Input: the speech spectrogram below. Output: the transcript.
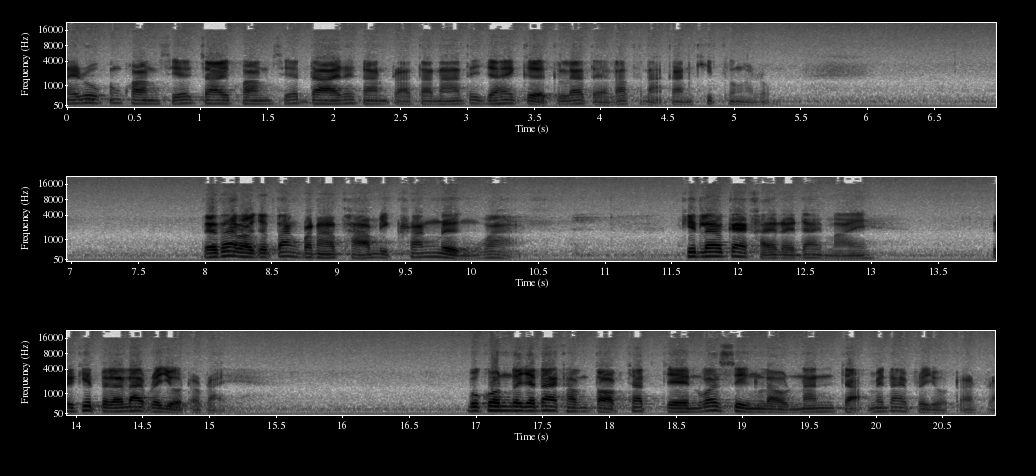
ในรูปของความเสียใจความเสียดายด้วยการปรารถนาที่จะให้เกิดกันแล้วแต่ลักษณะการคิดของอารมณ์ แต่ถ้าเราจะตั้งปัญหาถามอีกครั้งหนึ่งว่า คิดแล้วแก้ไขอะไรได้ไหม หรือคิดไปแล้วได้ประโยชน์อะไร บุคคลก็จะได้คำตอบชัดเจนว่าสิ่งเหล่านั้นจะไม่ได้ประโยชน์อะไร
